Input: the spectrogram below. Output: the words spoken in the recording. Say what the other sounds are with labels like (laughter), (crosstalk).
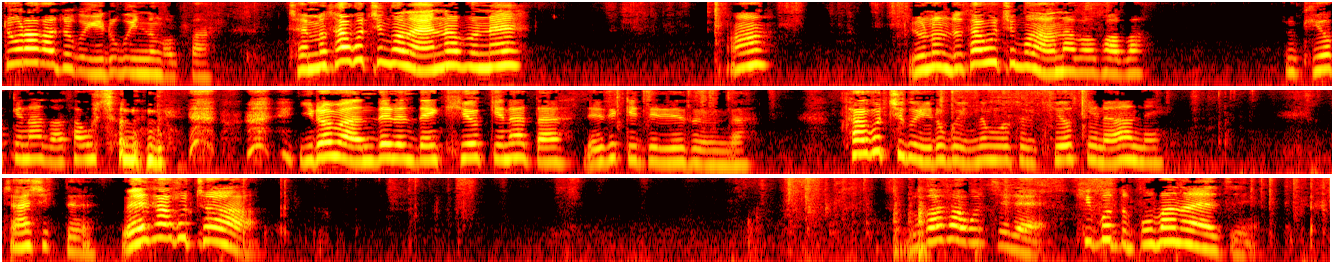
쫄아가지고 이러고 있는 것 봐. 잘못 사고 친 건 아나 보네. 어? 요놈도 사고 친 건 아나 봐, 봐봐. 좀 귀엽긴 하다, 사고 쳤는데. (laughs) 이러면 안 되는데 귀엽긴 하다. 내 새끼들이라서 그런가. 사고 치고 이러고 있는 모습이 귀엽기는 하네. 자식들. 왜 사고 쳐? 누가 사고 치래? 키보드 뽑아놔야지.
